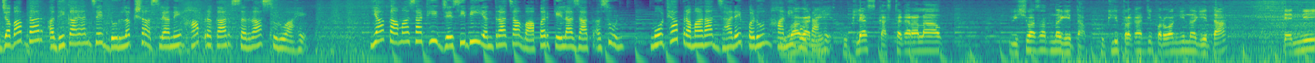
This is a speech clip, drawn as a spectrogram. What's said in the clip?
जबाबदार अधिकाऱ्यांचे दुर्लक्ष असल्याने हा प्रकार सर्रास सुरू आहे. या कामासाठी जेसीबी यंत्राचा वापर केला जात असून मोठ्या प्रमाणात झाडे पडून हानी होत आहे. कुठल्याच कास्तकाराला विश्वासात न घेता कुठली प्रकारची परवानगी न घेता त्यांनी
